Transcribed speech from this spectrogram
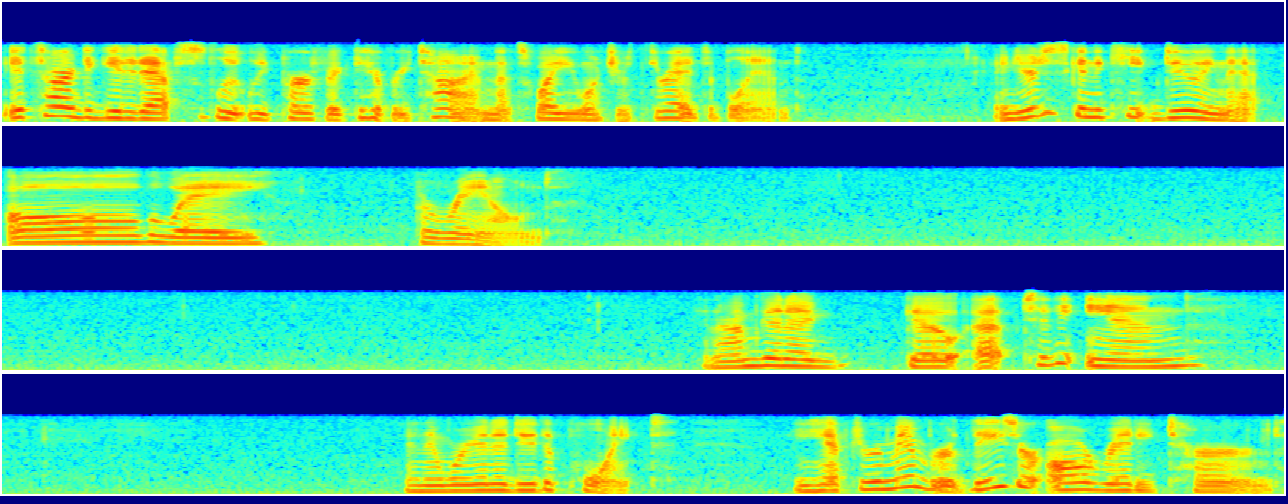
it's hard to get it absolutely perfect every time. That's why you want your thread to blend. And you're just going to keep doing that all the way around. And I'm going to go up to the end and then we're going to do the point. You have to remember, these are already turned.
